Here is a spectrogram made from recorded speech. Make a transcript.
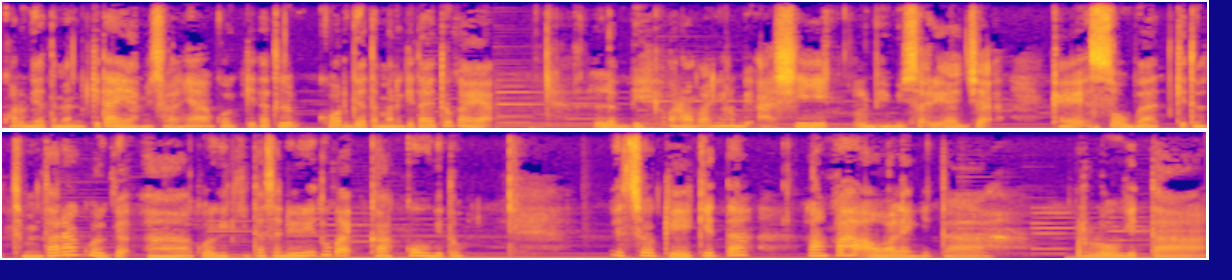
keluarga teman kita ya. Misalnya keluarga kita keluarga teman kita itu kayak lebih orang tuanya lebih asyik lebih bisa diajak kayak sobat gitu. Sementara keluarga uh, keluarga kita sendiri itu kayak kaku gitu. It's okay kita langkah awal yang kita perlu kita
